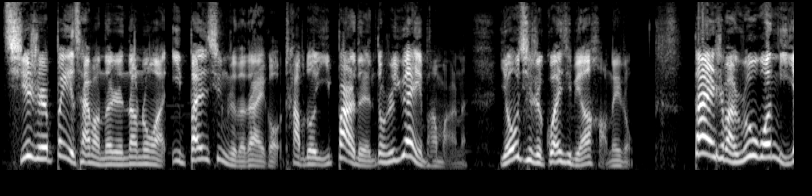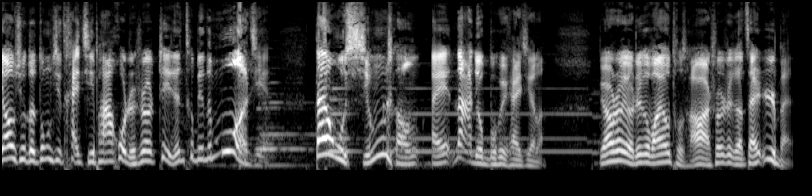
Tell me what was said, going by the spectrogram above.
其实被采访的人当中啊，一般性质的代购，差不多一半的人都是愿意帮忙的，尤其是关系比较好那种。但是吧，如果你要求的东西太奇葩，或者说这人特别的磨叽，耽误行程，哎，那就不会开心了。比方说，有这个网友吐槽啊，说这个在日本。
